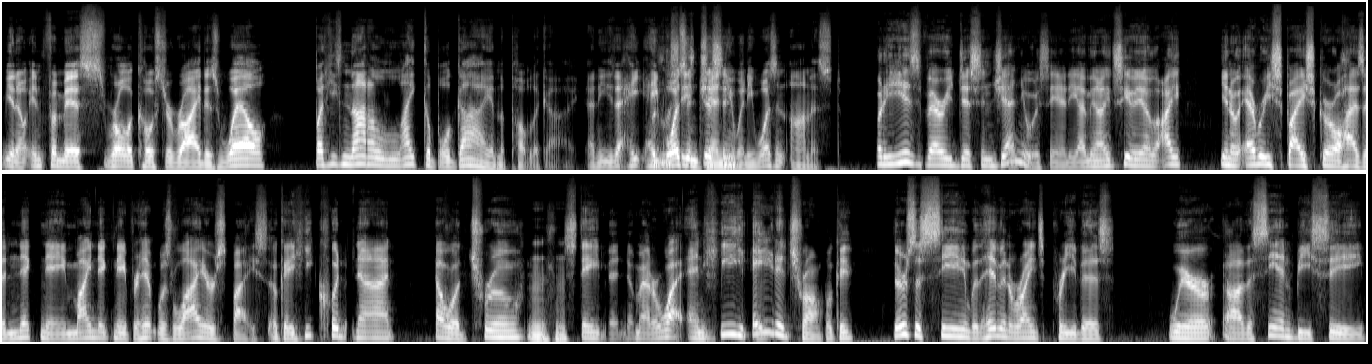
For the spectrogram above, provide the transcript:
you know, infamous roller coaster ride as well. But he's not a likable guy in the public eye, and he he, he wasn't genuine. He wasn't honest. but he is very disingenuous, Andy. I mean, I see, you know, I, you know, every Spice Girl has a nickname. My nickname for him was Liar Spice. Okay, he could not tell a true Mm-hmm. statement no matter what, and he hated Trump. Okay, there's a scene with him and Reince Priebus where uh, the CNBC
